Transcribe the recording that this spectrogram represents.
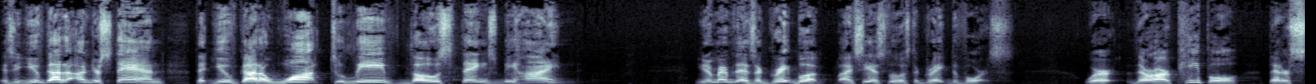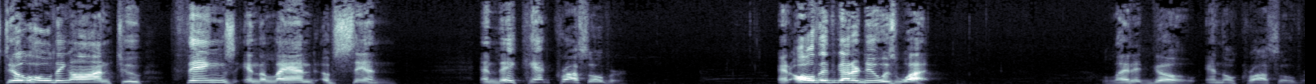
is that you've got to understand that you've got to want to leave those things behind. You remember there's a great book by C.S. Lewis, The Great Divorce, where there are people that are still holding on to things in the land of sin, and they can't cross over. And all they've got to do is what? let it go, and they'll cross over.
